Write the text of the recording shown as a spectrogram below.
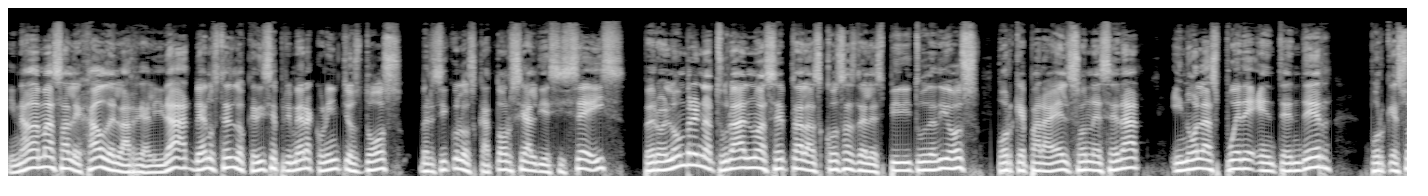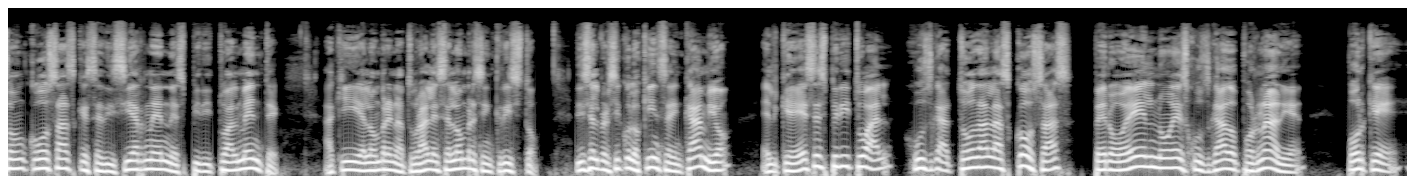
y nada más alejado de la realidad. Vean ustedes lo que dice 1 Corintios 2, versículos 14 al 16. Pero el hombre natural no acepta las cosas del Espíritu de Dios porque para él son necedad y no las puede entender porque son cosas que se disciernen espiritualmente. Aquí el hombre natural es el hombre sin Cristo. Dice el versículo 15, en cambio, el que es espiritual juzga todas las cosas, pero él no es juzgado por nadie, porque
